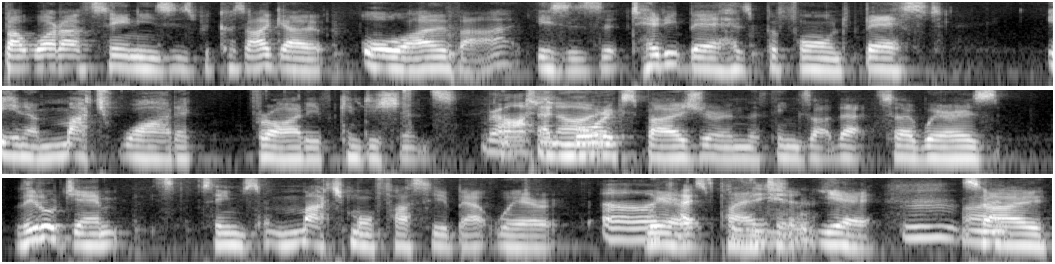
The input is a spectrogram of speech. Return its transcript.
But what I've seen is, is because I go all over, is is that teddy bear has performed best in a much wider variety of conditions Right. and No. more exposure and the things like that. So whereas little gem seems much more fussy about where Oh, where okay, it's planted. position. Yeah. Mm. So Right.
